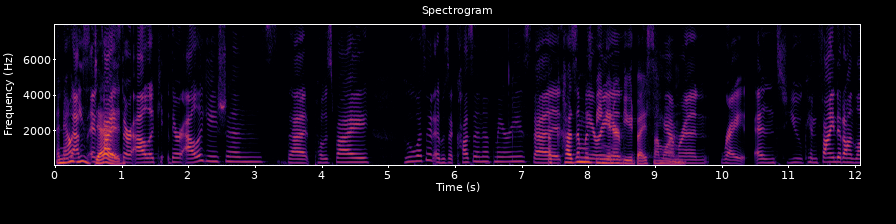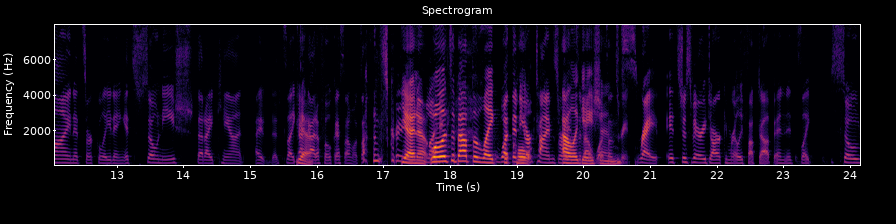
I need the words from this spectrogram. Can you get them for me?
and now Well, he's and dead. Guys, there are alleg- there are allegations that posed by who was it? It was a cousin of Mary's that a cousin was Mary being interviewed by someone. Cameron, right? And you can find it online. It's circulating. It's so niche that I can't. I it's like I gotta focus on what's on screen. Yeah, no. and, well, it's about the like what the, New York Times writes allegations. about what's on screen. Right. It's just very dark and really fucked up, and it's like so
